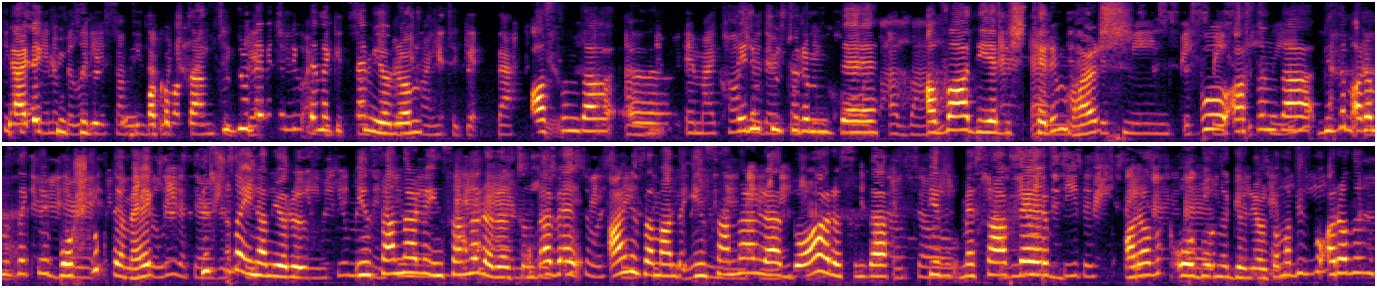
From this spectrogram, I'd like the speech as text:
yerli kültürü e, bakımından sürdürülebilirlik demek istemiyorum. Aslında e, benim kültürümde ava, diye bir terim var. Bu aslında bizim aramızdaki boşluk demek. Biz şuna inanıyoruz. İnsanlarla insanlar arasında ve aynı zamanda insanlarla doğa arasında bir mesafe, aralık olduğunu görüyoruz ama biz bu aralığın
